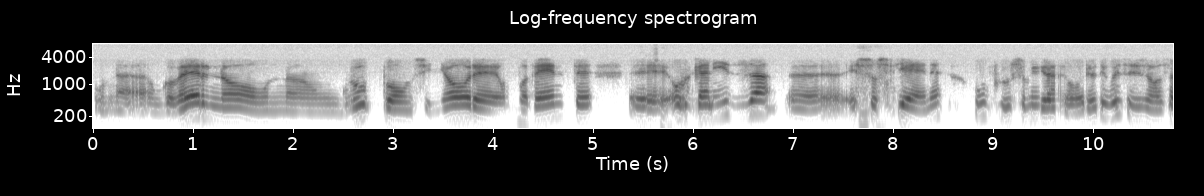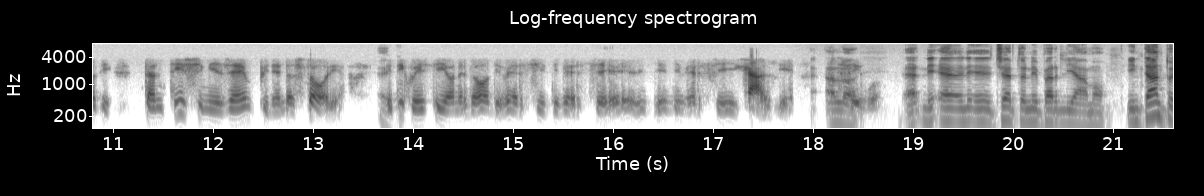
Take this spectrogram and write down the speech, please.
un, un governo, un, un, gruppo, un signore, un potente eh, organizza eh, e sostiene un flusso migratorio. Di questo ci sono stati tantissimi esempi nella storia ecco. e di questi io ne do diversi, diverse, diversi casi. Allora, eh, eh, eh, certo ne parliamo. Intanto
